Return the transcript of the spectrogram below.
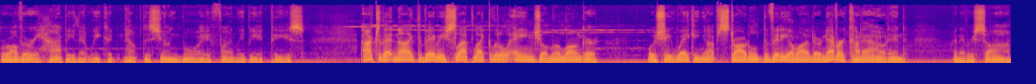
We're all very happy that we could help this young boy finally be at peace. After that night, the baby slept like a little angel. No longer was she waking up startled. The video monitor never cut out, and I never saw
